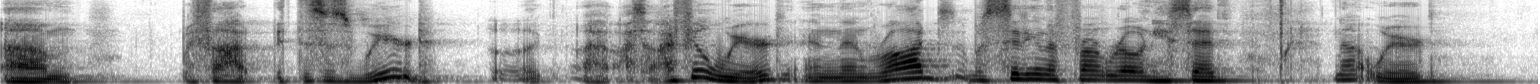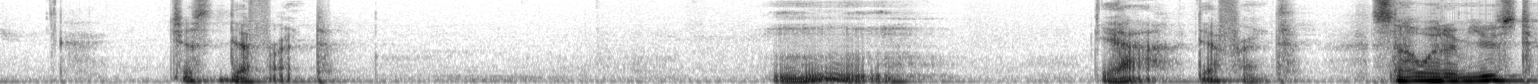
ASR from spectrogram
um, we thought, this is weird. I said, I feel weird. And then Rod was sitting in the front row and he said, not weird, just different. Mm. Yeah, different. It's not what I'm used to.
